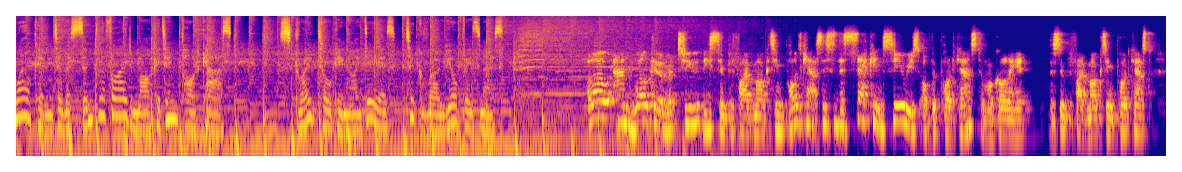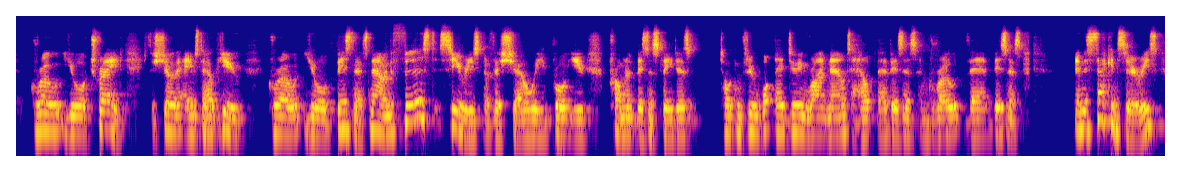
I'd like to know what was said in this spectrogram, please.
Welcome to the Simplified Marketing Podcast. Straight talking ideas to grow your business. Hello and welcome to the Simplified Marketing Podcast. This is the second series of the podcast, and we're calling it the Simplified Marketing Podcast Grow Your Trade. It's the show that aims to help you grow your business. Now, in the first series of this show, we brought you prominent business leaders talking through what they're doing right now to help their business and grow their business. In the second series,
